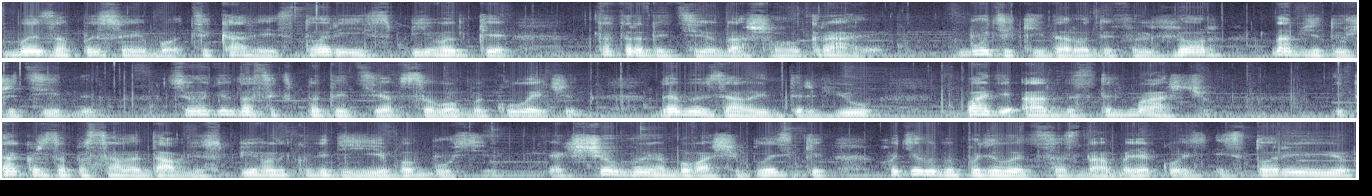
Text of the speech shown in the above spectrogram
Ми записуємо цікаві історії, співанки та традицію нашого краю. Будь-який народний фольклор нам є дуже цінним. Сьогодні в нас експедиція в село Микуличин, де ми взяли інтерв'ю пані Анни Стельмащук. І також записали давню співанку від її бабусі. Якщо ви або ваші близькі хотіли би поділитися з нами якоюсь історією,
